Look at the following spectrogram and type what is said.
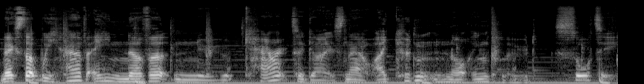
Next up, we have another new character, guys. Now, I couldn't not include Sortie.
